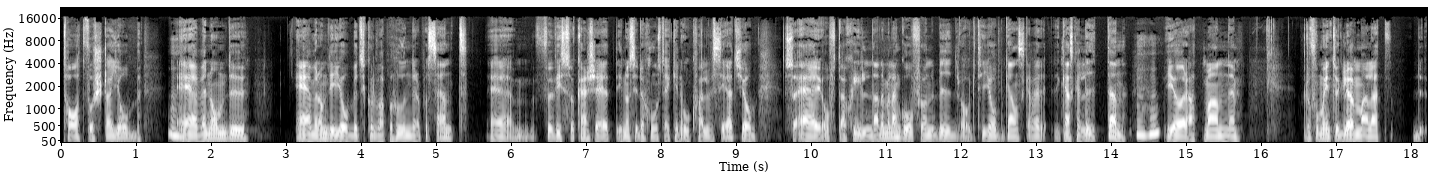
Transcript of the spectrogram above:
ta ett första jobb, Mm. även om du Även om det jobbet skulle vara på 100 procent, eh, förvisso kanske ett inom citationstecken okvalificerat jobb, så är ju ofta skillnaden mellan att gå från bidrag till jobb ganska, ganska liten. Mhm. Det gör att man, då får man inte glömma att du-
